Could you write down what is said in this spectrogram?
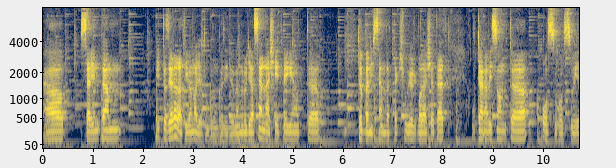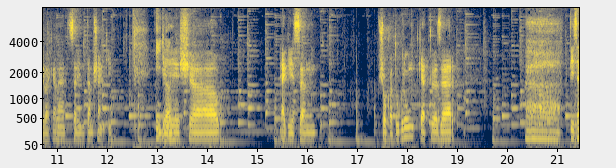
Uh, szerintem itt azért relatíven nagyot ugrunk az időben, mert ugye a Szennás hétvégén ott uh, többen is szenvedtek súlyos balesetet, utána viszont uh, hosszú-hosszú éveken át szerintem senki. Így van. És uh, egészen sokat ugrunk, 2000 10,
